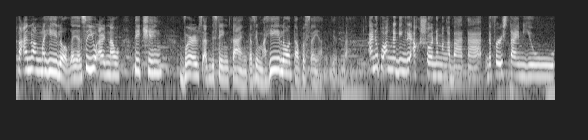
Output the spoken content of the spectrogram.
Paano ang mahilo? Ganyan. So, you are now teaching verbs at the same time. Kasi mahilo, tapos ayan. Yun ba? Ano po ang naging reaksyon ng mga bata the first time you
